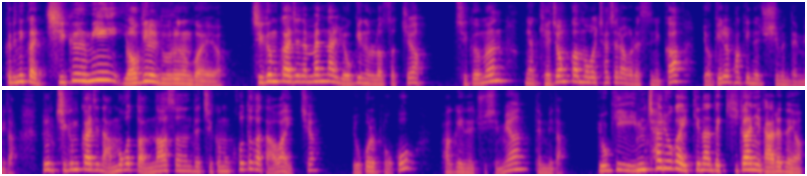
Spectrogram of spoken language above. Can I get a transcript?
그러니까 지금이 여기를 누르는 거예요 지금까지는 맨날 여기 눌렀었죠 지금은 그냥 계정 과목을 찾으라 그랬으니까 여기를 확인해 주시면 됩니다 그럼 지금까지는 아무것도 안 나왔었는데 지금은 코드가 나와 있죠 요걸 보고 확인해 주시면 됩니다 여기 임차료가 있긴 한데 기간이 다르네요.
